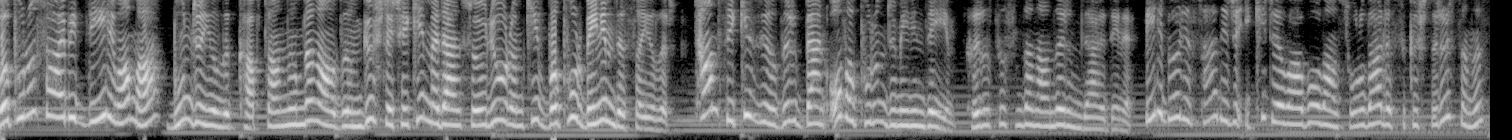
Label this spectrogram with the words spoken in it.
Vapurun sahibi değilim ama bunca yıllık kaptanlığımdan aldığım güçle çekinmeden söylüyorum ki vapur benim de sayılır. Tam 8 yıldır ben o vapurun dümenindeyim. Hırıltısından anlarım derdini. Beni böyle sadece iki cevabı olan sorularla sıkıştırırsanız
